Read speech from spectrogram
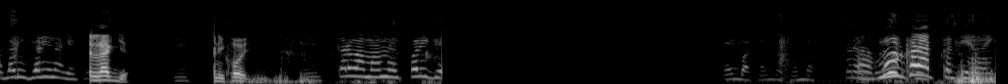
દડી જડી ના કરવામાં અમે પડી ગયા. ટોમ્બા સર મૂડ ખરાબ કરી દે નહીં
